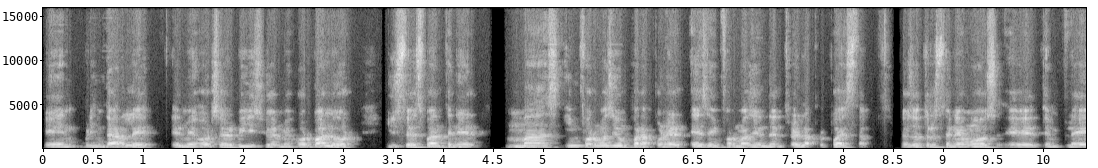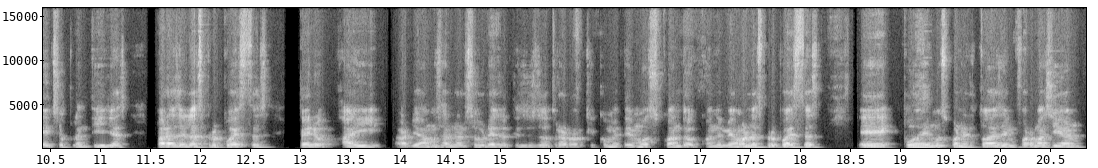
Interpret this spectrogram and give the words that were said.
en brindarle el mejor servicio, el mejor valor y ustedes puedan tener más información para poner esa información dentro de la propuesta. Nosotros tenemos eh, templates o plantillas para hacer las propuestas pero ahí, ya vamos a hablar sobre eso, que eso es otro error que cometemos cuando, cuando enviamos las propuestas, eh, podemos poner toda esa información,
